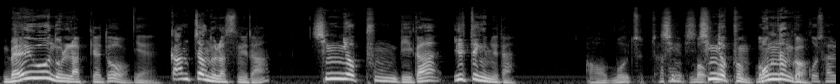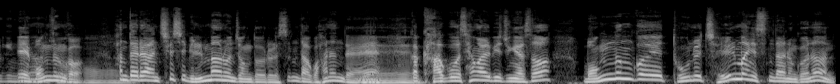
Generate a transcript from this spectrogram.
매우 놀랍게도 예. 깜짝 놀랐습니다. 식료품비가 1등입니다. 어, 뭐, 식- 식료품 먹- 먹는 거. 먹고 살긴 예. 먹는 거. 어. 한 달에 한 71만 원 정도를 쓴다고 하는데 예. 그러니까 가구 생활비 중에서 먹는 거에 돈을 제일 많이 쓴다는 거는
